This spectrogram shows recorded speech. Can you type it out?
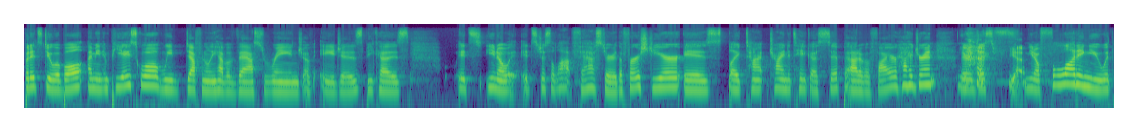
but it's doable. I mean, in PA school, we definitely have a vast range of ages because it's you know it's just a lot faster. The first year is like ti trying to take a sip out of a fire hydrant. They're just Yeah. you know flooding you with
